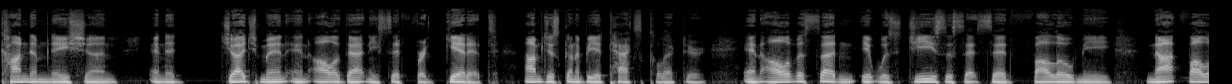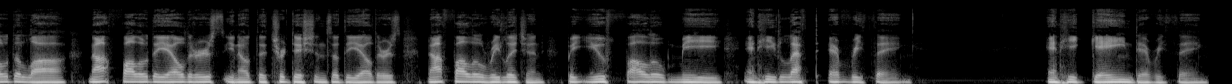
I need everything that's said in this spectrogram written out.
condemnation and the judgment and all of that. And he said, "Forget it. I'm just going to be a tax collector." And all of a sudden, it was Jesus that said, "Follow me." Not follow the law, not follow the elders, you know, the traditions of the elders, not follow religion, but you follow me. And he left everything and he gained everything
